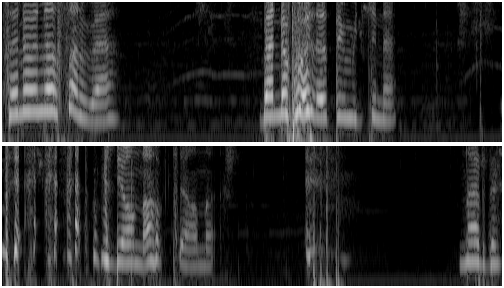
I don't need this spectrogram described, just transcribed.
Sen öyle yatsana be. Ben de böyle yatayım içine. Biliyorum ne yapacağını. Nerede?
